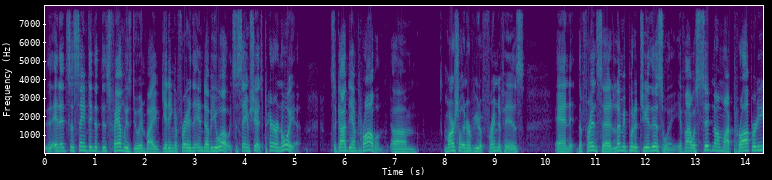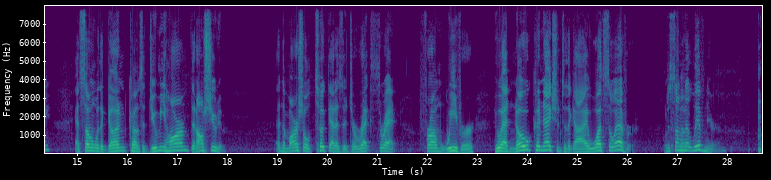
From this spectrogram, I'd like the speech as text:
and it's the same thing that this family is doing by getting afraid of the NWO. It's the same shit. It's paranoia. It's a goddamn problem. Um, Marshall interviewed a friend of his, and the friend said, "Let me put it to you this way: If I was sitting on my property, and someone with a gun comes to do me harm, then I'll shoot him." And the marshal took that as a direct threat from Weaver, who had no connection to the guy whatsoever. Just someone that lived near him.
